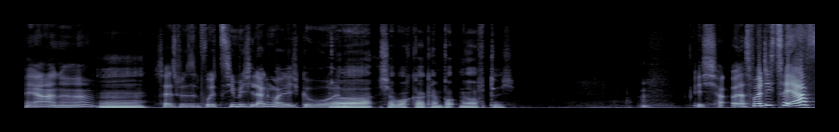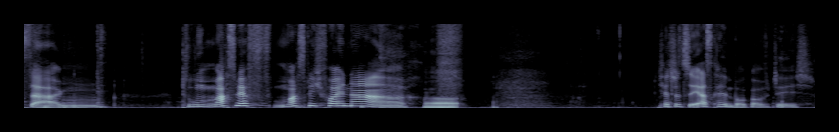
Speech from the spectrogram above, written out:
Ja, ne? Mhm. Das heißt, wir sind wohl ziemlich langweilig geworden. Ja, ich habe auch gar keinen Bock mehr auf dich. Ich, das wollte ich zuerst sagen. Du machst, mir, machst mich voll nach. Ja, Ich hatte zuerst keinen Bock auf dich.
